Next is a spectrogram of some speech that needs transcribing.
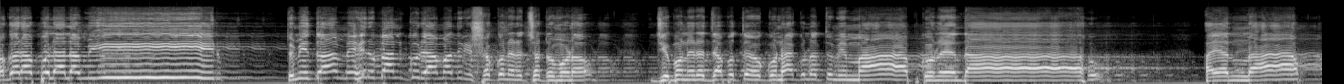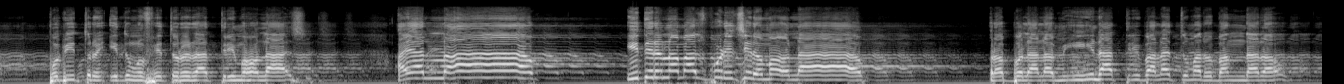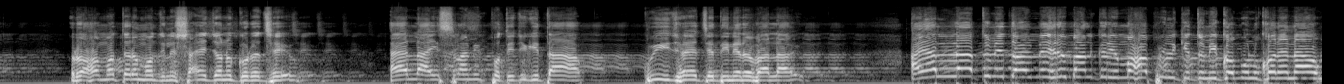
অগর আব্বুল আলমীর তুমি দয়া মেহেরবান করে আমাদের সকলের ছোট মোড়াও জীবনের যাবতীয় গুণাগুলো তুমি মাফ করে দাও। আয়াল্লাহ পবিত্র ঈদ উল ফিতর রাত্রি মহলাস। আয়াল্লাহ ঈদের নামাজ পড়েছিল মহলা। রব্বুল আলমী রাত্রিবেলায় তোমার বান্দারাও রহমতের মজলিস আয়োজন করেছে। আল্লাহ, ইসলামিক প্রতিযোগিতা কুইজ হয়েছে দিনের বেলায়। আয় আল্লাহ, তুমি দয় মেহরবান করে মাহফিলকে তুমি কবুল করে নাও।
